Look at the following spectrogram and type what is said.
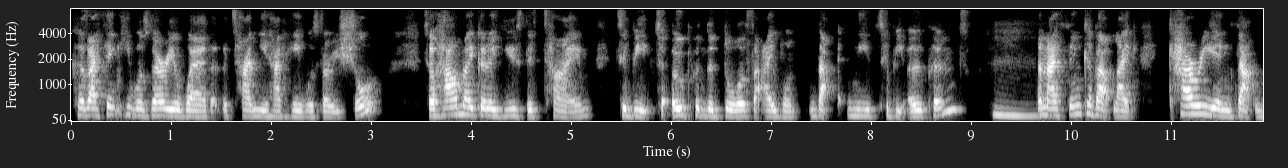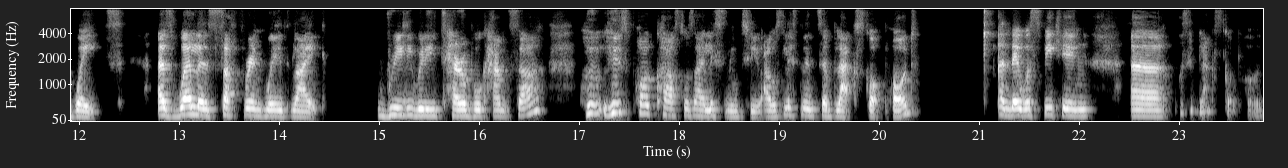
because i think he was very aware that the time he had here was very short so how am i going to use this time to be to open the doors that i want that need to be opened Mm. and i think about like carrying that weight as well as suffering with like really really terrible cancer. Who, whose podcast was i listening to? I was listening to black scott pod and they were speaking uh was it black scott pod?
